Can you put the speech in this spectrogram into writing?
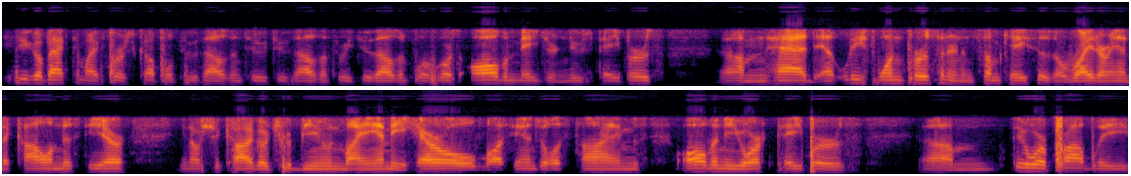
if you go back to my first couple, 2002, 2003, 2004, of course, all the major newspapers um, had at least one person, and in some cases, a writer and a columnist here you know, Chicago Tribune, Miami Herald, Los Angeles Times, all the New York papers. Um, there were probably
